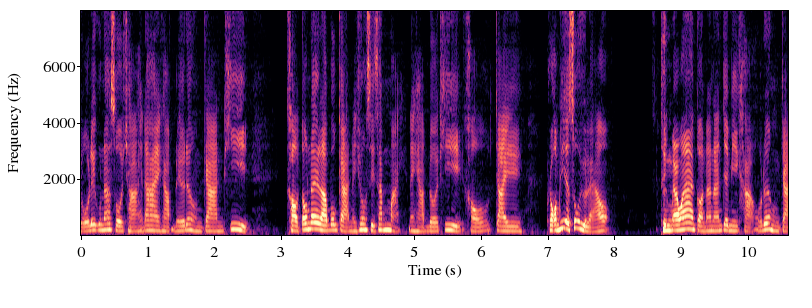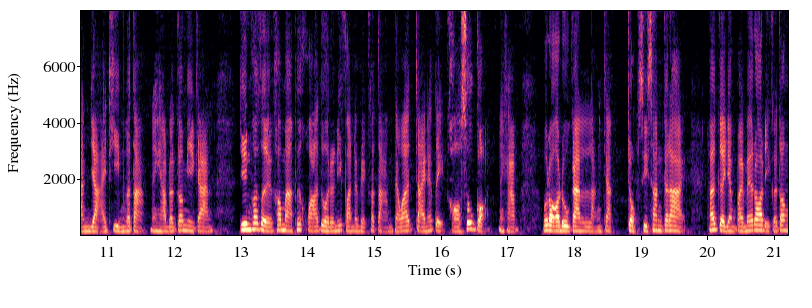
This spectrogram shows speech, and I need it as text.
โอเลกุน่าโซชาให้ได้ครับ ในเรื่องของการที่เขาต้องได้รับโอกาสในช่วงซีซั่นใหม่นะครับ โดยที่เขาใจพร้อมที่จะสู้อยู่แล้ว ถึงแม้ว่าก่อนหน้านั้นจะมีข่าวเรื่องของการย้ายทีมก็ตามนะครับ แล้วก็มีการ ยื่นข้อเสนอเข้ามาเพื่อคว้าตัวดนนี่ฟันเดเบกก็ตาม แต่ว่าใจนักเตะขอสู้ก่อนนะครับ รอดูกันหลังจากจบซีซั่นก็ได้ ถ้าเกิดยังไปไม่รอดอีกก็ต้อง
